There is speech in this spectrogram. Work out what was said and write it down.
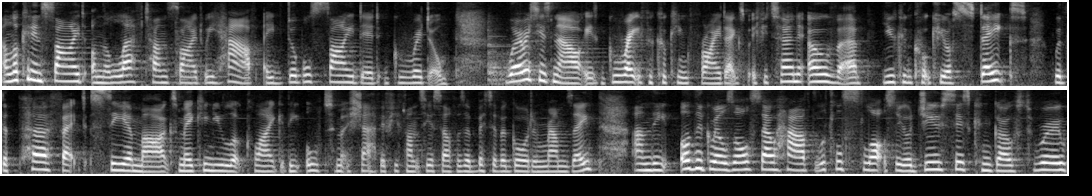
And looking inside on the left hand side we have a double sided griddle. Where it is now it's great for cooking fried eggs but if you turn it over you can cook your steaks with the perfect sear marks making you look like the ultimate chef if you fancy yourself as a bit of a Gordon Ramsay. And the other grills also have little slots so your juices can go through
